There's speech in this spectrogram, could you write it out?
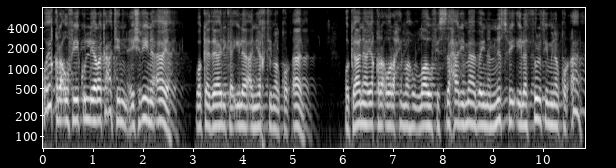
ويقرأ في كل ركعة عشرين آية وكذلك إلى أن يختم القرآن. وكان يقرأ رحمه الله في السحر ما بين النصف إلى الثلث من القرآن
